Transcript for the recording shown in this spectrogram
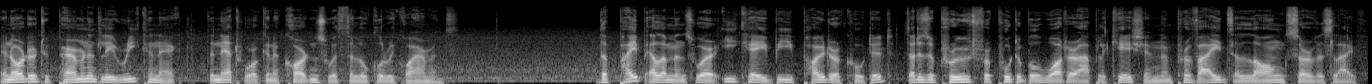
in order to permanently reconnect the network in accordance with the local requirements. The pipe elements were EKB powder coated that is approved for potable water application and provides a long service life.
